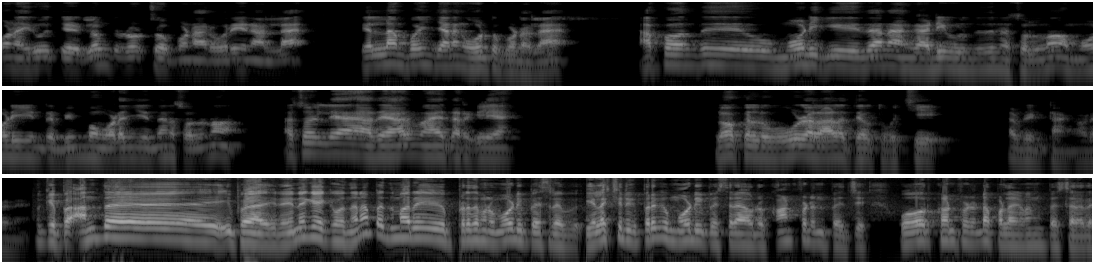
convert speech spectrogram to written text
போனார் இருபத்தி ஏழு கிலோமீட்டர் ரோட் ஷோ போனார் ஒரே நாளில். எல்லாம் போய் ஜனங்க ஓட்டு போடலை. அப்போ வந்து மோடிக்கு தானே அங்கே அடி விழுந்ததுன்னு சொல்லணும். மோடின்ற பிம்பம் உடஞ்சின்னு தானே சொல்லணும். அது சொல்லலையா அதை யாரும் வாய திறக்கலையா? லோக்கல் ஊழலால் தேர்த்து வச்சு அப்படின்ட்டாங்க உடனே. ஓகே இப்போ அந்த இப்போ என்ன கேட்க வந்தேன்னா இப்போ இந்த மாதிரி பிரதமர் மோடி பேசுகிற எலெக்ஷனுக்கு பிறகு மோடி பேசுகிற அவர் கான்ஃபிடென்ட் பேச்சு ஓவர் கான்ஃபிடென்ட்டாக பல இடங்கள் பேசுறாரு.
